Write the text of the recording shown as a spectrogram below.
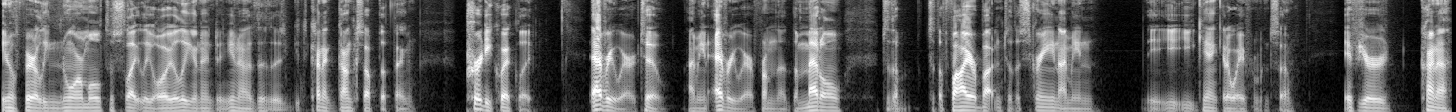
you know, fairly normal to slightly oily, and it, you know, it kind of gunks up the thing pretty quickly, everywhere too. I mean, everywhere from the the metal to the to the fire button to the screen. I mean, you, you can't get away from it. So if you're kind of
